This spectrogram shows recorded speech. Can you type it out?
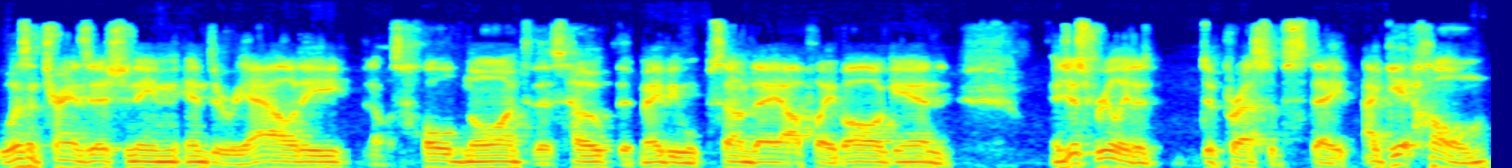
wasn't transitioning into reality. And I was holding on to this hope that maybe someday I'll play ball again. And just really to depressive state. I get home,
